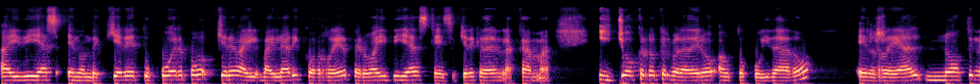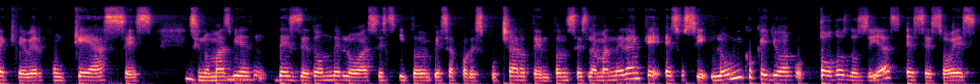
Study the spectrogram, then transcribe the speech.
Hay días en donde quiere tu cuerpo, quiere bailar y correr, pero hay días que se quiere quedar en la cama. Y yo creo que el verdadero autocuidado el real no tiene que ver con qué haces, sino más bien desde dónde lo haces y todo empieza por escucharte. Entonces, la manera en que, eso sí, lo único que yo hago todos los días es eso, es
